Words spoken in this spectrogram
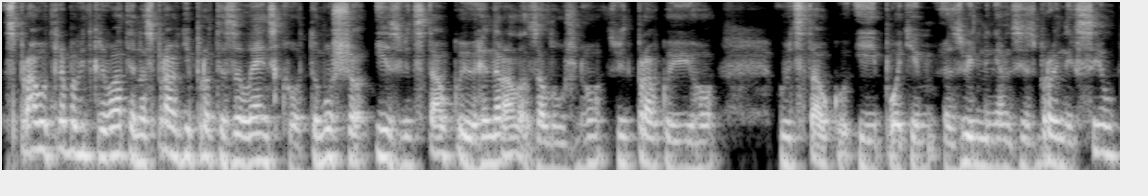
справу треба відкривати насправді проти Зеленського, тому що із відставкою генерала Залужного, з відправкою його у відставку і потім звільненням зі Збройних сил,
